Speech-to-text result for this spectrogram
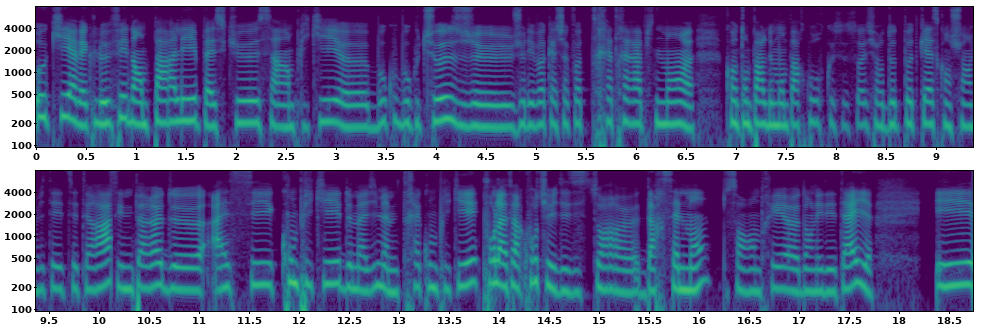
ok avec le fait d'en parler parce que ça a impliqué euh, beaucoup beaucoup de choses. Je, je l'évoque à chaque fois très très rapidement euh, quand on parle de mon parcours, que ce soit sur d'autres podcasts, quand je suis invitée, etc. C'est une période euh, assez compliquée de ma vie, même très compliquée. Pour la faire courte, il y a eu des histoires d'harcèlement, sans rentrer dans les détails. Et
